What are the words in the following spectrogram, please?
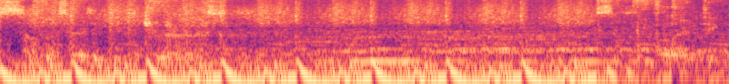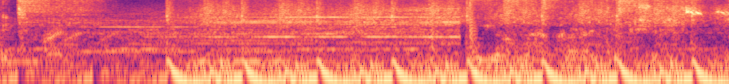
Someone's heard of the drugs. Some people are addicted to money. We all have our addictions.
